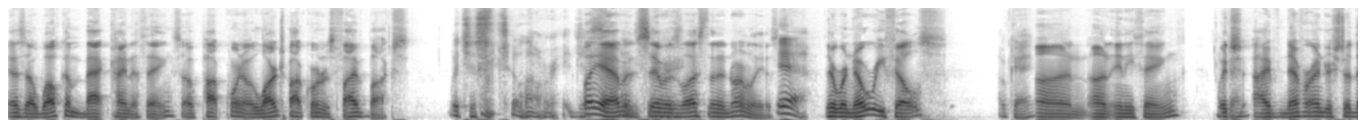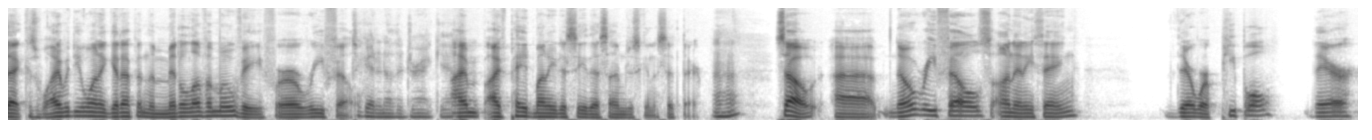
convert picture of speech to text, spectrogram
as a welcome back kind of thing. So popcorn, a large popcorn was five bucks. Which is still outrageous. Well, yeah, but it was less than it normally is. Yeah. There were no refills Okay. on on anything, which Okay. I've never understood that because why would you want to get up in the middle of a movie for a refill? to get another drink. Yeah. I'm I've paid money to see this. I'm just going to sit there. Uh huh. So, uh, no refills on anything. There were people there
